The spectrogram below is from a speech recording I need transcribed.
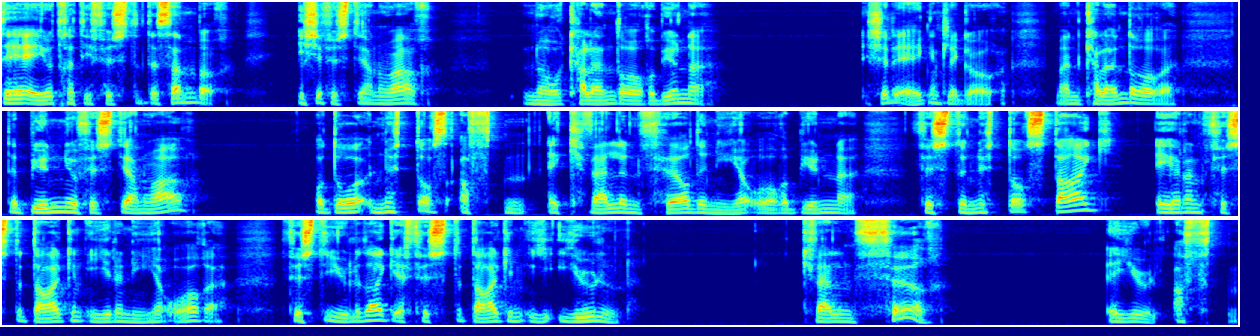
det er jo 31. desember, ikke 1. januar når kalenderåret begynner. Ikke det egentlige året, men kalenderåret. Det begynner jo 1. januar. Og da nyttårsaften er kvelden før det nye året begynner. Første nyttårsdag er jo den første dagen i det nye året. Første juledag er første dagen i julen. Kvelden før er julaften.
